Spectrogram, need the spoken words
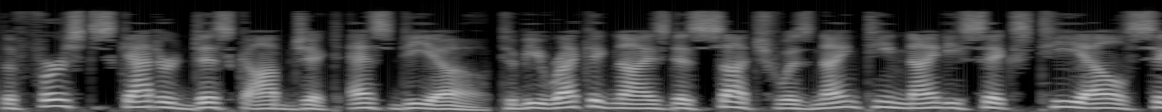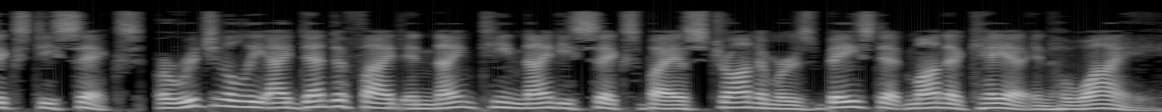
The first scattered disk object (SDO) to be recognized as such was 1996 TL66, originally identified in 1996 by astronomers based at Mauna Kea in Hawaii.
